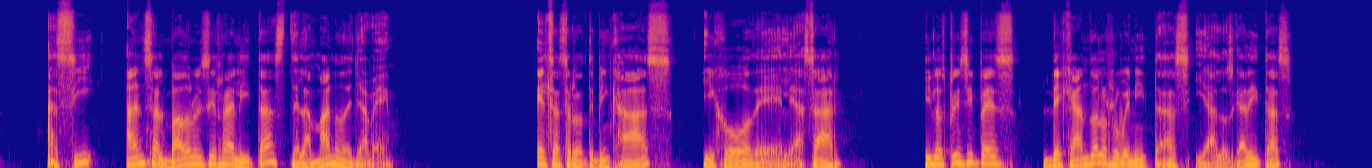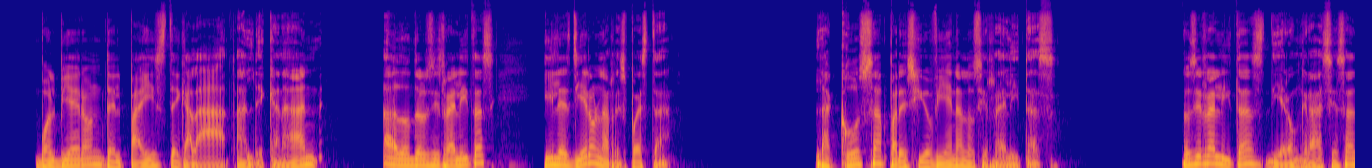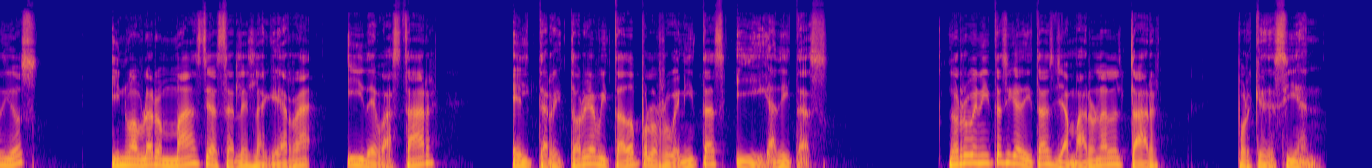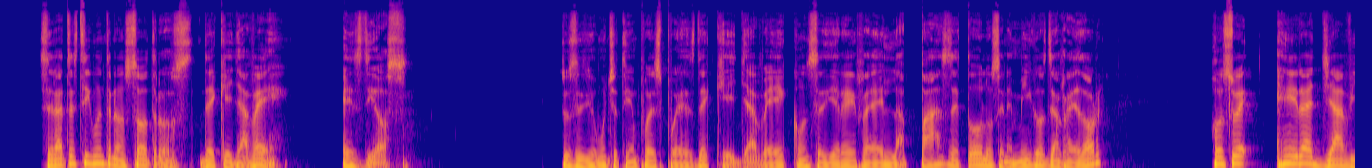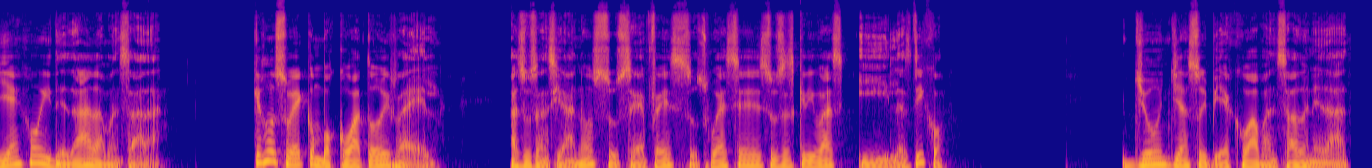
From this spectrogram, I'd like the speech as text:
Así han salvado a los israelitas de la mano de Yahvé. El sacerdote Pinjas, hijo de Eleazar, y los príncipes, dejando a los Rubenitas y a los Gaditas, volvieron del país de Galaad al de Canaán, a donde los israelitas, y les dieron la respuesta. La cosa pareció bien a los israelitas. Los israelitas dieron gracias a Dios y no hablaron más de hacerles la guerra y devastar el territorio habitado por los rubenitas y gaditas. Los rubenitas y gaditas llamaron al altar porque decían, será testigo entre nosotros de que Yahvé, es Dios. Sucedió mucho tiempo después de que Yahvé concediera a Israel la paz de todos los enemigos de alrededor. Josué era ya viejo y de edad avanzada. Que Josué convocó a todo Israel, a sus ancianos, sus jefes, sus jueces, sus escribas, y les dijo, Yo ya soy viejo avanzado en edad.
